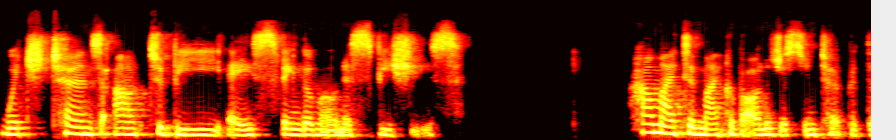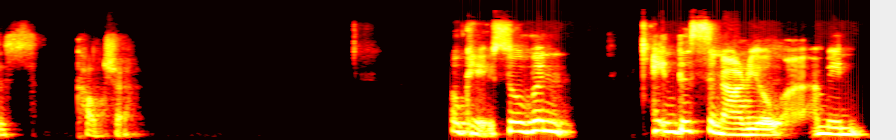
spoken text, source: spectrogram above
which turns out to be a Sphingomonas species. How might a microbiologist interpret this culture? Okay, so when in this scenario, I mean,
